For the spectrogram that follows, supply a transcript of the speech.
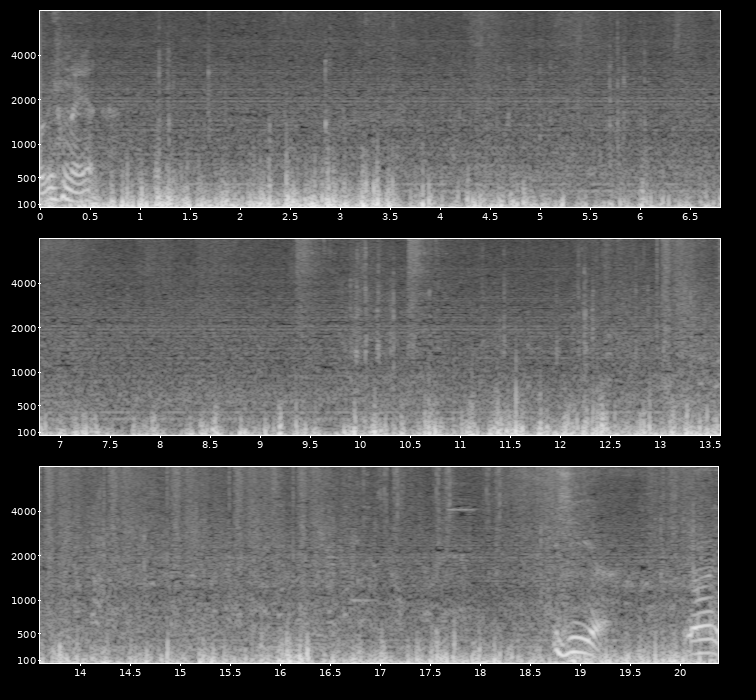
ดไปทางไหนเนี่ย เฮียเอ้ย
